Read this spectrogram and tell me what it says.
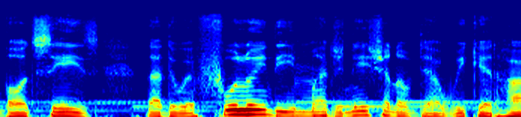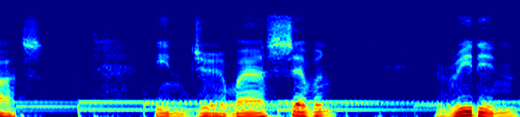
God says that they were following the imagination of their wicked hearts. In Jeremiah 7, reading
